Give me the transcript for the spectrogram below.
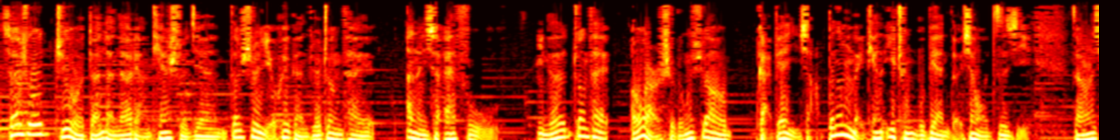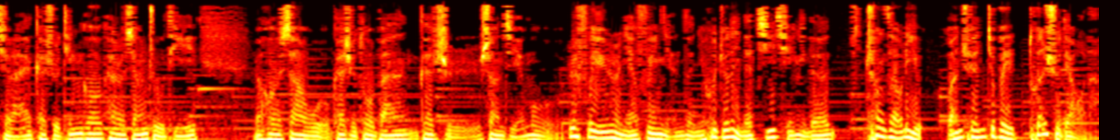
虽然说只有短短的两天时间，但是也会感觉状态按了一下 F 五。你的状态偶尔始终需要改变一下，不能每天一成不变的。像我自己，早上起来开始听歌，开始想主题，然后下午开始坐班，开始上节目，日复一日，年复一年的，你会觉得你的激情、你的创造力完全就被吞噬掉了。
